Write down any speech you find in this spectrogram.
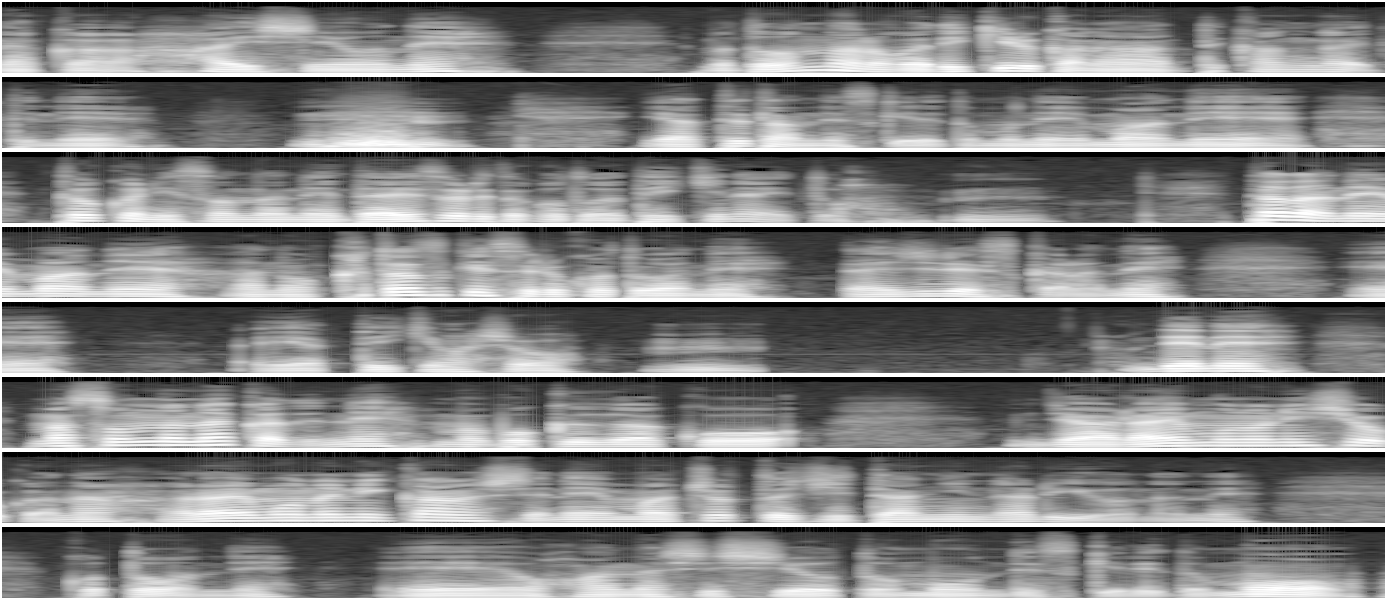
なんか配信をね、まあ、どんなのができるかなって考えてね、やってたんですけれどもね、まあね、特にそんなね、大それたことはできないと。うん。ただね、まあね、あの、片付けすることはね、大事ですからね、えー、やっていきましょう。うん。でね、まあそんな中でね、まあ僕がこう、じゃあ洗い物にしようかな。洗い物に関してね、まあちょっと時短になるようなね、ことをね、えー、お話ししようと思うんですけれども、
